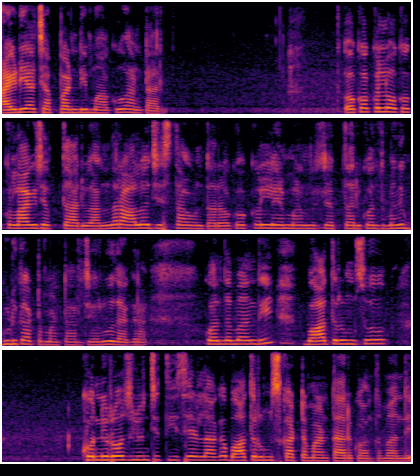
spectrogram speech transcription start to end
ఐడియా చెప్పండి మాకు అంటారు. ఒక్కొక్కరు ఒక్కొక్కలాగా చెప్తారు. అందరూ ఆలోచిస్తూ ఉంటారు. ఒక్కొక్కరు ఏమన్నా చెప్తారు? కొంతమంది గుడి కట్టమంటారు చెరువు దగ్గర. కొంతమంది బాత్రూమ్స్ కొన్ని రోజుల నుంచి తీసేలాగా బాత్రూమ్స్ కట్టమంటారు కొంతమంది.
